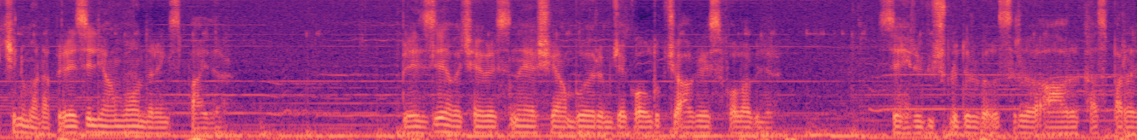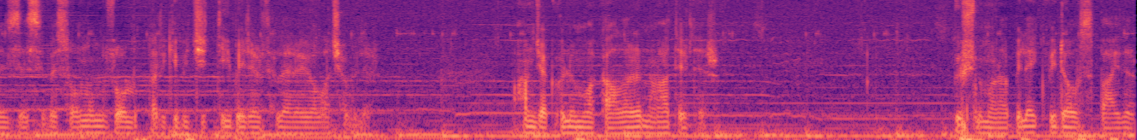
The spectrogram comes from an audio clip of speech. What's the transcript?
2 numara Brazilian Wandering Spider. Brezilya ve çevresinde yaşayan bu örümcek oldukça agresif olabilir. Zehri güçlüdür ve ısırığı ağrı, kas paralizesi ve solunum zorlukları gibi ciddi belirtilere yol açabilir. Ancak ölüm vakaları nadirdir. 3 numara Black Widow Spider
